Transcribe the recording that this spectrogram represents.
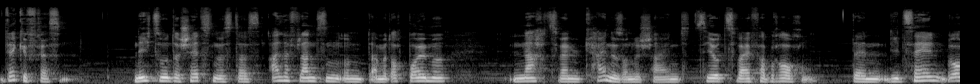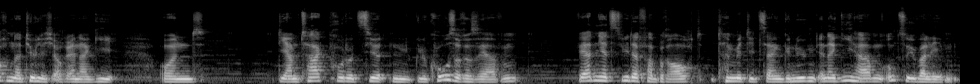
weggefressen. Nicht zu unterschätzen ist, dass alle Pflanzen und damit auch Bäume nachts, wenn keine Sonne scheint, CO2 verbrauchen. Denn die Zellen brauchen natürlich auch Energie und die am Tag produzierten Glukosereserven werden jetzt wieder verbraucht, damit die Zellen genügend Energie haben, um zu überleben.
